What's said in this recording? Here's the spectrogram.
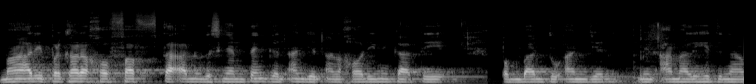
Ma ari perkara khaffafta anu geus ngentengkeun anjeun an khadimika ti pembantu anjeun min amalihi tina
